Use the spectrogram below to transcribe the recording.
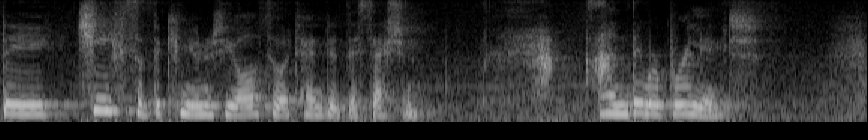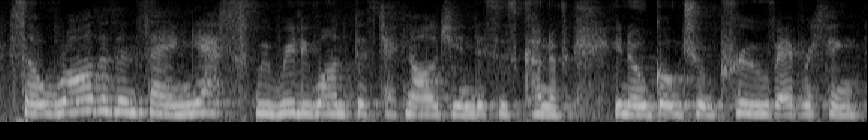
the chiefs of the community also attended this session. And they were brilliant. So rather than saying, yes, we really want this technology and this is kind of, you know, going to improve everything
